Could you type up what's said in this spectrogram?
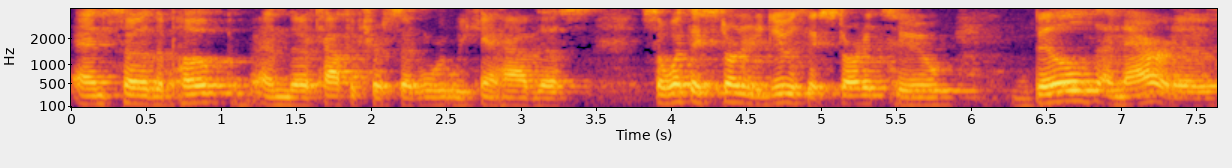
And so the Pope and the Catholic Church said, we can't have this. So what they started to do is they started to build a narrative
